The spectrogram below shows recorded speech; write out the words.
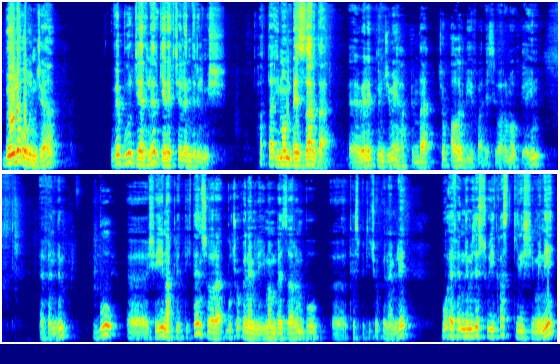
Böyle olunca ve bu cerhler gerekçelendirilmiş. Hatta İmam Bezzar da e, Velid bin Cümey hakkında çok ağır bir ifadesi var. Onu okuyayım. Efendim bu e, şeyi naklettikten sonra bu çok önemli. İmam Bezzar'ın bu e, tespiti çok önemli. Bu Efendimiz'e suikast girişimini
